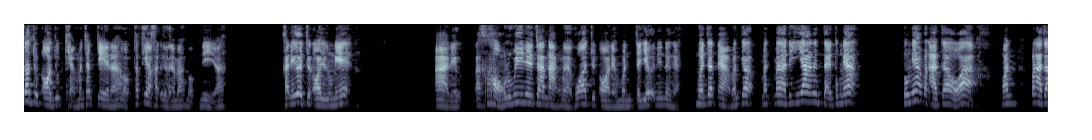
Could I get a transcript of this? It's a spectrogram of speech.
ก็จุดอ่อนจุดแข็งมันชัดเจนนะแบบถ้าเทียบคันอื่นได้ไหมแบบนี่นะคันนี้ก็จุดอ่อนอยู่ตรงนี้ อ่าเนี่ยของลูวี่เนี่ยจะหนักหน่อยเพราะว่าจุดอ่อนเนี่ยมันจะเยอะนิดนึงไงเหมือนจะเนี่ยมันก็มันมันอาจจะยากนิดแต่ตรงเนี้ย ตรงเนี้ยมันอาจจะบอกว่า มันมันอาจจะ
